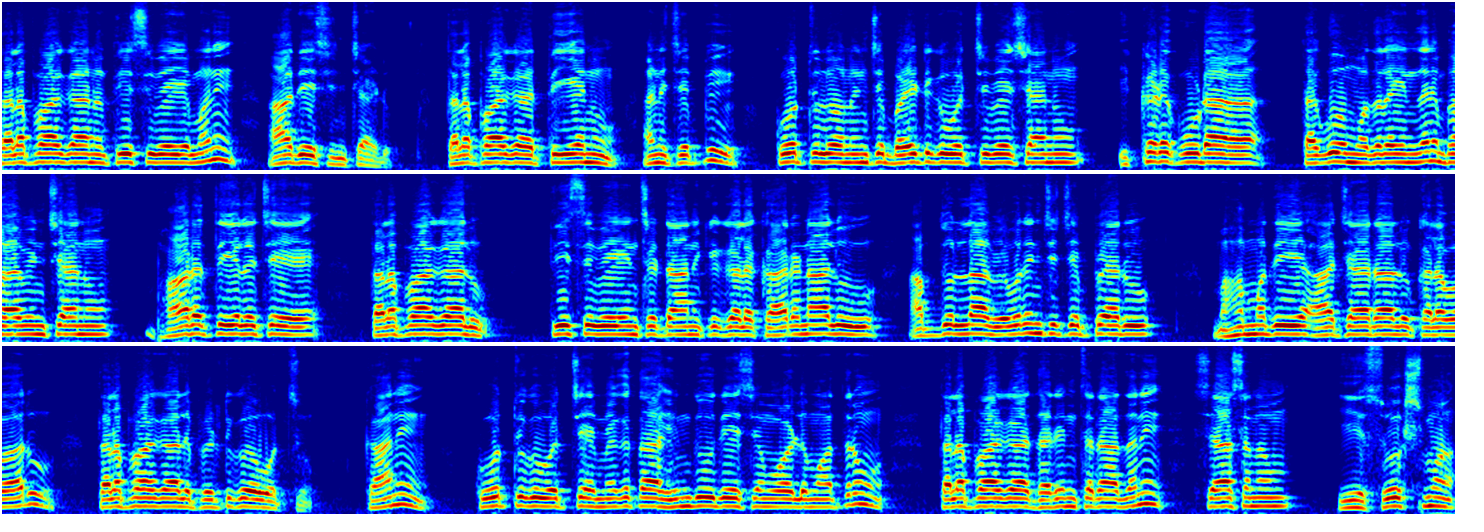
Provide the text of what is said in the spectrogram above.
తలపాగాను తీసివేయమని ఆదేశించాడు. తలపాగా తీయను అని చెప్పి కోర్టులో నుంచి బయటికి వచ్చి వేశాను. ఇక్కడ కూడా తగు మొదలైందని భావించాను. భారతీయులచే తలపాగాలు తీసివేయించటానికి గల కారణాలు అబ్దుల్లా వివరించి చెప్పారు. మహమ్మదీయ ఆచారాలు కలవారు తలపాగాలు పెట్టుకోవచ్చు. కానీ కోర్టుకు వచ్చే మిగతా హిందూ దేశం వాళ్ళు మాత్రం తలపాగా ధరించరాదని శాసనం ఈ సూక్ష్మ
